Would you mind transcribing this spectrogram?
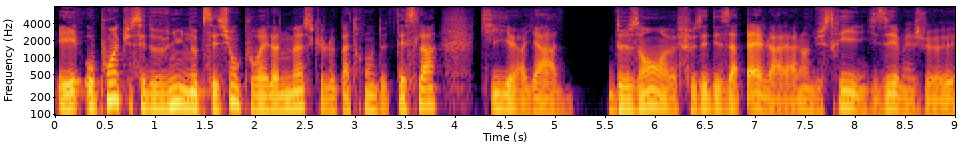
Et au point que c'est devenu une obsession pour Elon Musk, le patron de Tesla, qui, euh, il y a deux ans euh, faisait des appels à, l'industrie. Il disait mais je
